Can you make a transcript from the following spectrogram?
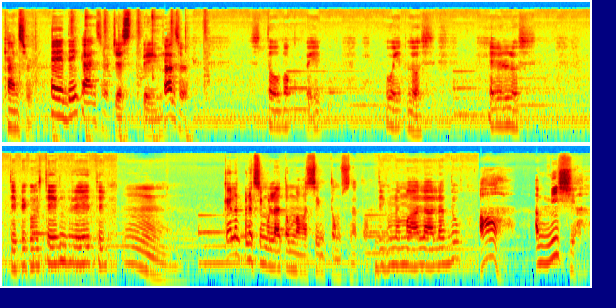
Cancer. Headache cancer. Chest pain. Cancer. Stomach pain. Weight loss. Hair loss. Difficulty in breathing. Hmm. Kailan pa nagsimula tong mga symptoms na to? Hindi ko na maalala, Dok. Ah, amnesia.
